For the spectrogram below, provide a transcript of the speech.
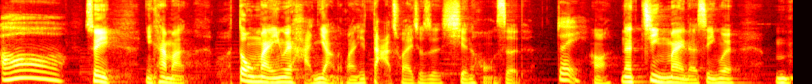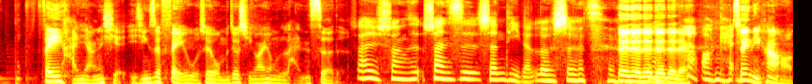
哦，所以你看嘛，动脉因为含氧的关系，打出来就是鲜红色的。对，好，那静脉呢，是因为嗯非含氧血已经是废物，所以我们就习惯用蓝色的。算是算是算是身体的垃圾色。对对对对对对。OK，所以你看哈，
